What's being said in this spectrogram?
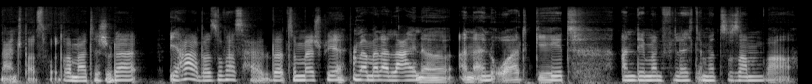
Nein, Spaß, voll dramatisch. Oder ja, aber sowas halt. Oder zum Beispiel, wenn man alleine an einen Ort geht, an dem man vielleicht immer zusammen war.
